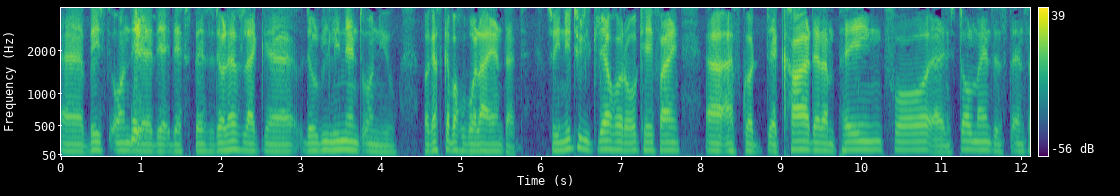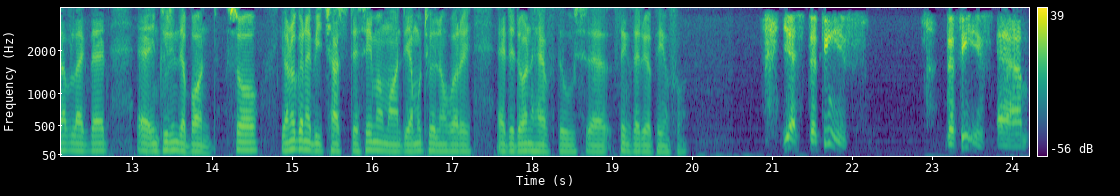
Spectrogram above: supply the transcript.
uh, based on the, the, the expenses. They'll have like uh, they'll be lenient on you. that. So you need to declare, okay, fine, uh, I've got a car that I'm paying for, uh, installments and, and stuff like that, uh, including the bond. So you're not going to be charged the same amount. Uh, they don't have those uh, things that you're paying for. Yes, the thing is, the thing is, um,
